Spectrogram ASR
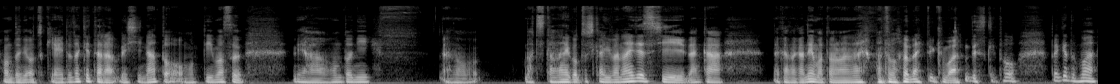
本当にお付き合いいただけたら嬉しいなと思っています。いや、本当に、あの、まあ、拙いことしか言わないですし、なんか、なかなかね、まとまらない、まとまらない時もあるんですけど、だけどまあ、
